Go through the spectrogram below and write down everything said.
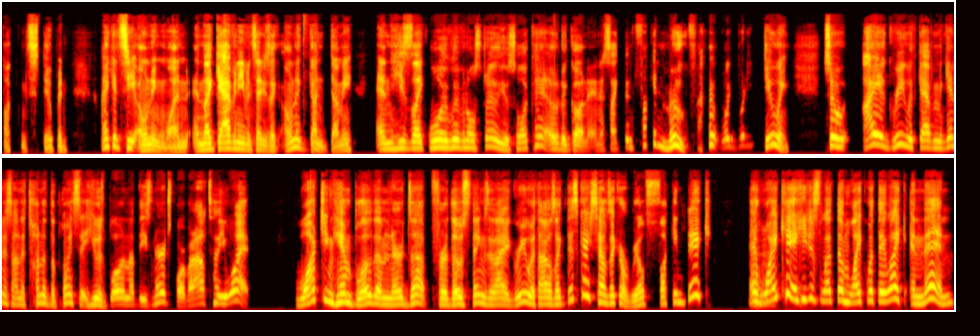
fucking stupid. I could see owning one. And like Gavin even said, he's like, own a gun, dummy. And he's like, well, I live in Australia, so I can't own a gun. And it's like, then fucking move. what, what are you doing? So I agree with Gavin McInnes on a ton of the points that he was blowing up these nerds for. But I'll tell you what, watching him blow them nerds up for those things that I agree with, I was like, this guy sounds like a real fucking dick. And Mhm. why can't he just let them like what they like? And then,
